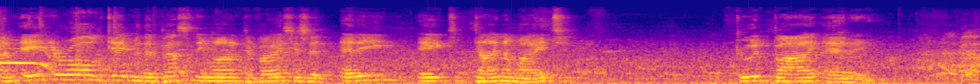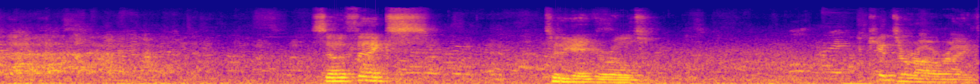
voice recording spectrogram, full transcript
An eight-year-old gave me the best mnemonic device. He said, "Eddie ate dynamite. Goodbye, Eddie." So thanks to the eight-year-old. The kids are all right.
